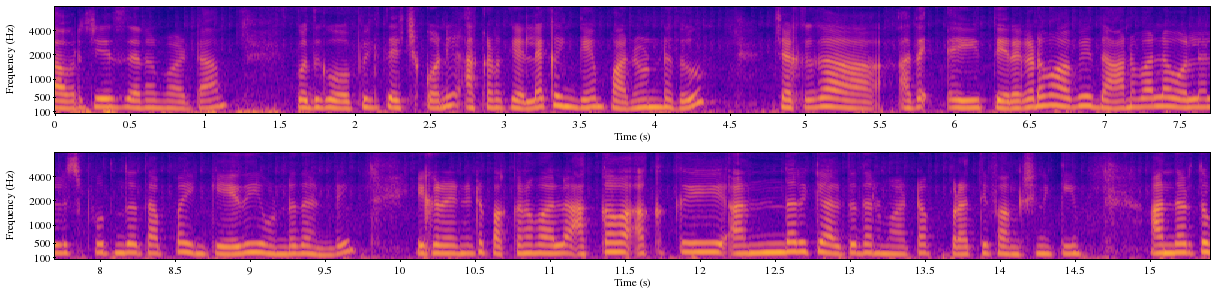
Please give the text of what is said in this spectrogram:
కవర్ చేశానమాట అనమాట కొద్దిగా ఓపిక తెచ్చుకొని అక్కడికి వెళ్ళాక ఇంకేం పని ఉండదు. చక్కగా అదే ఈ తిరగడం అవి దానివల్ల ఒళ్ళు అలసిపోతుందో తప్ప ఇంకేది ఉండదండి. ఇక్కడ ఏంటంటే పక్కన వాళ్ళు అక్క అక్కకి అందరికీ వెళ్తుంది అనమాట ప్రతి ఫంక్షన్కి. అందరితో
